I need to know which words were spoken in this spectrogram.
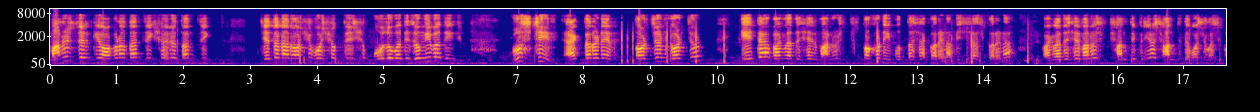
মানুষদেরকে অগণতান্ত্রিক, স্বৈরতান্ত্রিক চেতনার অশুভ শক্তি, মৌলবাদী, জঙ্গিবাদী গোষ্ঠীর এক ধরনের তর্জন গর্জন, এটা বাংলাদেশের মানুষ কখনোই প্রত্যাশা করে না, বিশ্বাস করে না। বাংলাদেশের মানুষ শান্তিপ্রিয়, শান্তিতে বসবাস চায়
